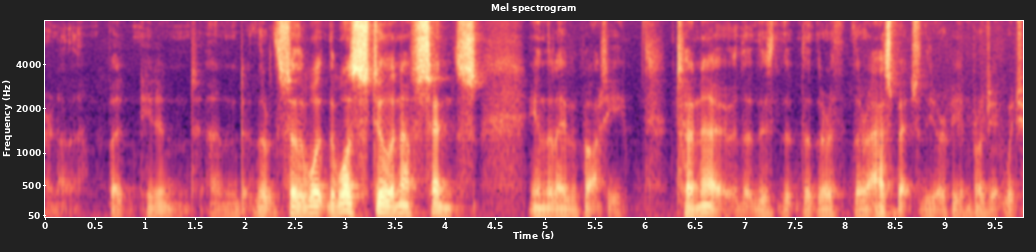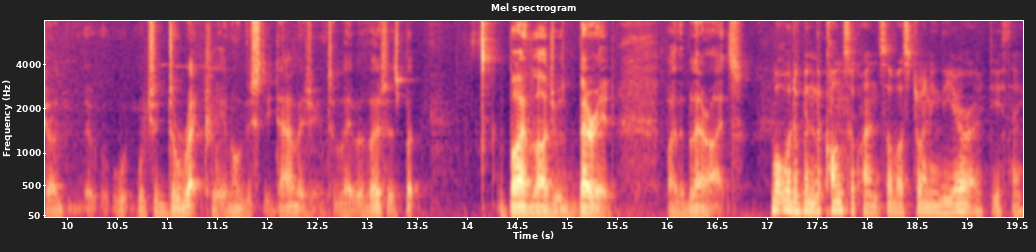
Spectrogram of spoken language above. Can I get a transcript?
or another, but he didn't. And so there was, there was still enough sense in the Labour Party to know that, that, that there, are, there, are, aspects of the European project which are, which are directly and obviously damaging to Labour voters, but by and large it was buried by the Blairites. What would have been the consequence of us joining the euro, do you think?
